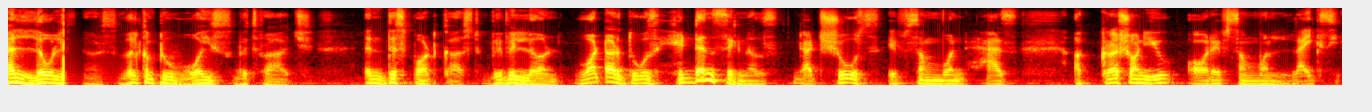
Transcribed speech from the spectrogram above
Hello, listeners. Welcome to Voice with Raj. In this podcast, we will learn what are those hidden signals that shows if someone has a crush on you or if someone likes you.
